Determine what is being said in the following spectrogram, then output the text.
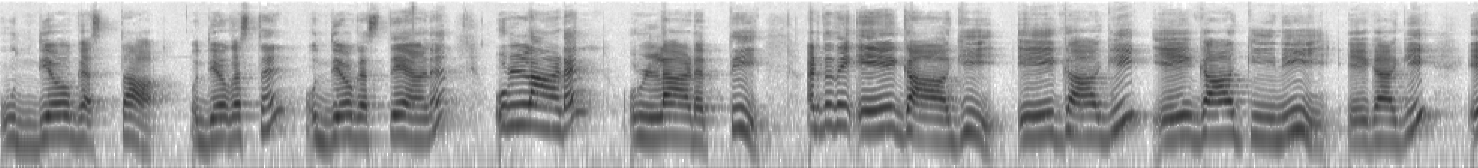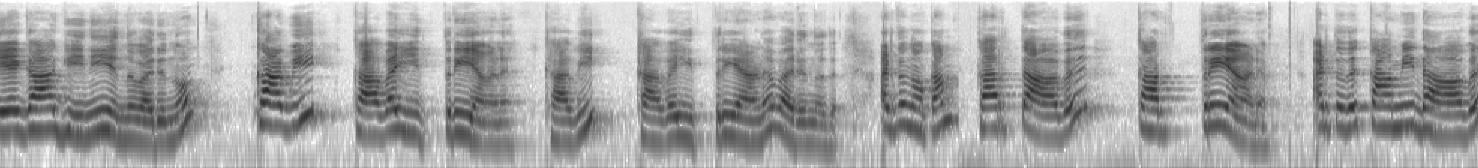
ഉദ്യോഗസ്ഥ. ഉദ്യോഗസ്ഥൻ ഉദ്യോഗസ്ഥയാണ്. ഉള്ളാടൻ ഉള്ളാടത്തി. അടുത്തത് ഏകാഗി. ഏകാഗി ഏകാഗിനി. ഏകാഗി ഏകാഗിനി എന്ന് വരുന്നു. കവി കവയിത്രിയാണ്. കവി കവയിത്രിയാണ് വരുന്നത്. അടുത്ത നോക്കാം. കർത്താവ് കർത്രിയാണ് അടുത്തത് കമിതാവ്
